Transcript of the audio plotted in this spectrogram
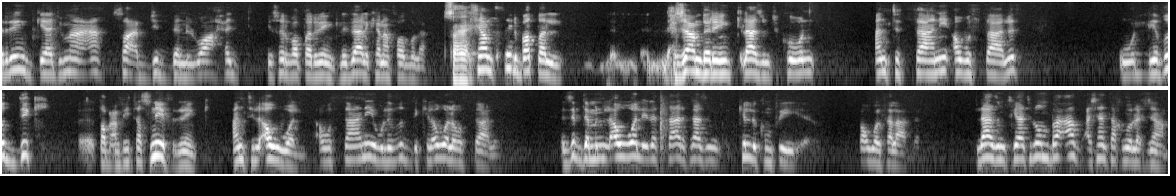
ال Ring يا جماعة صعب جدا الواحد يصير بطل Ring لذلك أنا افضله صحيح. عشان تصير بطل الحزام The Ring لازم تكون أنت الثاني أو الثالث واللي ضدك طبعا في تصنيف ال Ring أنت الأول أو الثاني واللي ضدك الأول أو الثالث. الزبدة من الأول إلى الثالث لازم كلكم في في أول ثلاثة. لازم تقاتلون بعض عشان تأخذون الحزام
